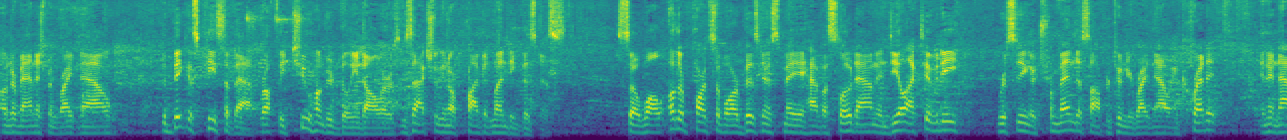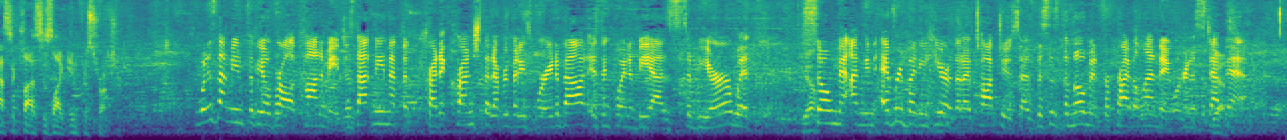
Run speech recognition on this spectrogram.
under management right now. The biggest piece of that, roughly $200 billion, is actually in our private lending business. So while other parts of our business may have a slowdown in deal activity, we're seeing a tremendous opportunity right now in credit and in asset classes like infrastructure. What does that mean for the overall economy? Does that mean that the credit crunch that everybody's worried about isn't going to be as severe with yeah. so many? I mean, everybody here that I've talked to says this is the moment for private lending. We're going to step yes. in.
